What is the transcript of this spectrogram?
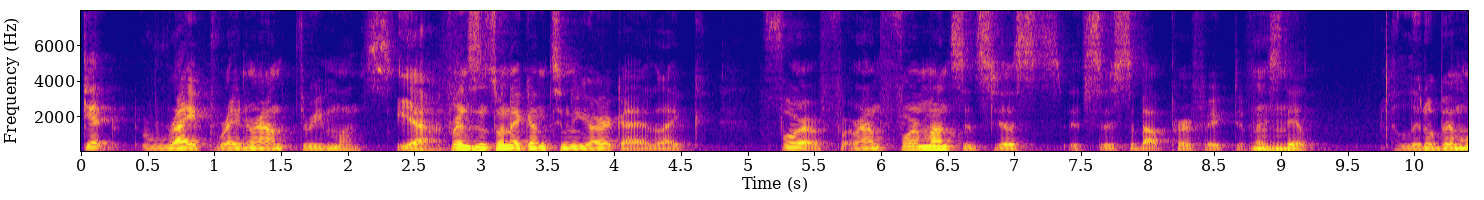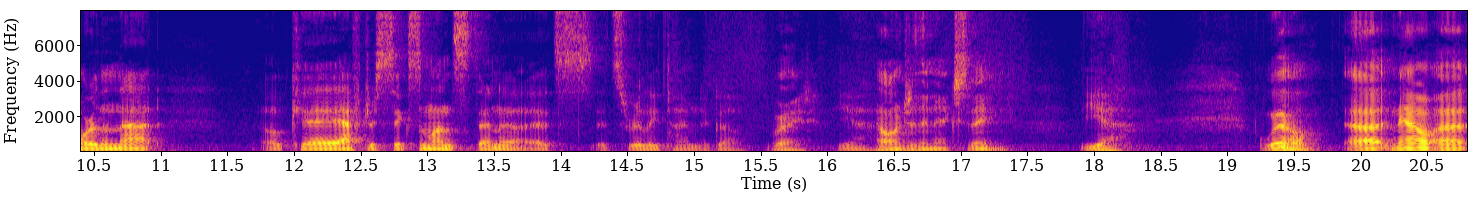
get ripe right around three months. Yeah. For instance, when I come to New York, I like four for around four months. It's just it's just about perfect. If I Mm-hmm. stay a little bit more than that, okay. After six months, then uh, it's it's really time to go. Right. Yeah, On to the next thing. yeah. Well, uh, now, uh,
